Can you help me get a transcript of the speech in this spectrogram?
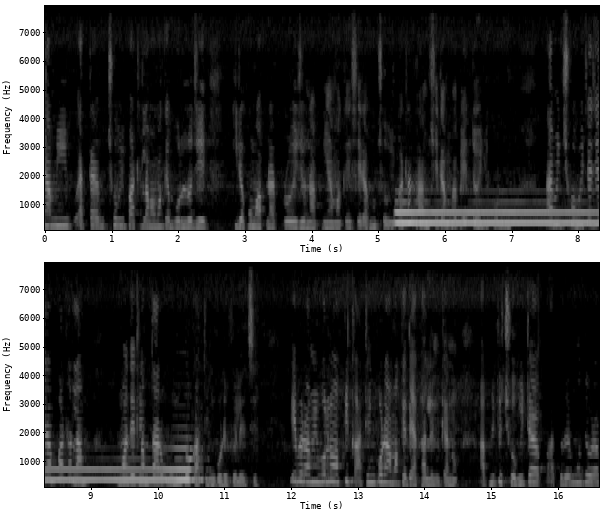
আমি একটা ছবি পাঠালাম, আমাকে বলল যে, কীরকম আপনার প্রয়োজন? আপনি আমাকে সেরকম ছবি পাঠান, আমি সেরকমভাবে তৈরি করব। আমি ছবিটা যেরকম পাঠালাম মা দেখলাম তার উল্টো কাটিং করে ফেলেছে। এবার আমি বললাম, আপনি কাটিং করে আমাকে দেখালেন কেন? আপনি তো ছবিটা পাথরের মধ্যে ওরা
